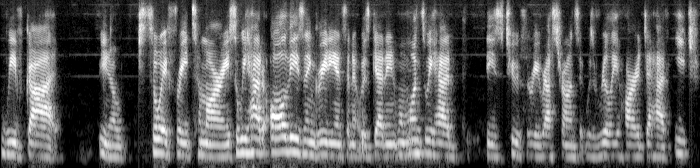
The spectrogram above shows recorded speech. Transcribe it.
we've got, you know, soy free tamari. So we had all these ingredients, and it was getting, when once we had these two, three restaurants, it was really hard to have each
